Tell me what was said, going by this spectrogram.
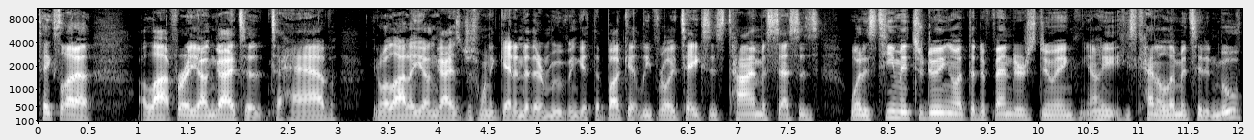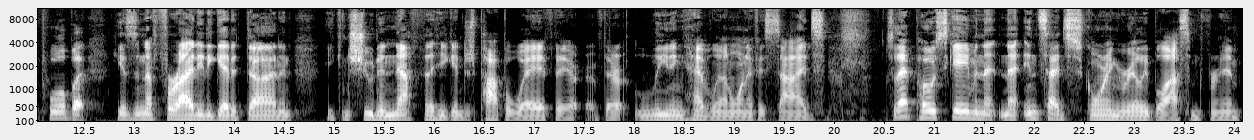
takes a lot of a lot for a young guy to to have. You know, a lot of young guys just want to get into their move and get the bucket. Leaf really takes his time, assesses what his teammates are doing, and what the defender's doing. You know, he, he's kind of limited in move pool, but he has enough variety to get it done, and he can shoot enough that he can just pop away if they are if they're leaning heavily on one of his sides. So that post game and that, and that inside scoring really blossomed for him.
